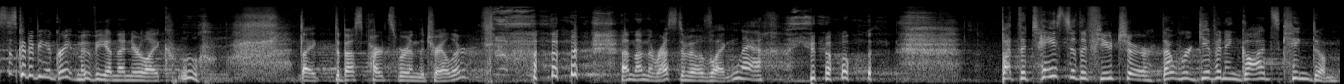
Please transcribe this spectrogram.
this is going to be a great movie, and then you're like, ooh, like the best parts were in the trailer. and then the rest of it was like, nah, you know. but the taste of the future that we're given in God's kingdom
